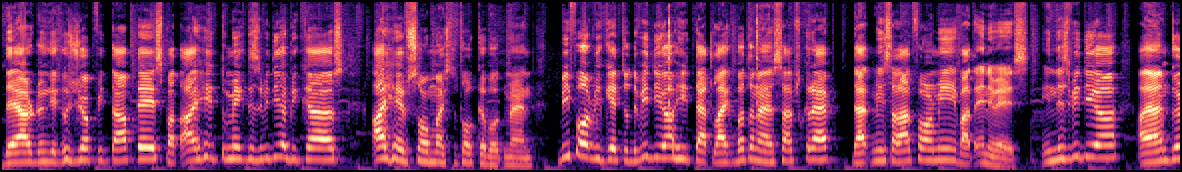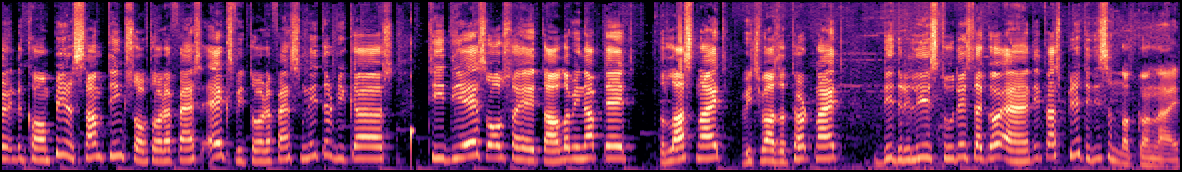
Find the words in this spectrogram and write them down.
They are doing a good job with the updates, but I hate to make this video because I have so much to talk about man. Before we get to the video, hit that like button and subscribe. That means a lot for me, but anyways. In this video, I am going to compare some things of Tower Defense X with Tower Defense Simulator because TDS also had the Halloween update the last night, which was the third night did release 2 days ago and it was pretty decent not gonna lie.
